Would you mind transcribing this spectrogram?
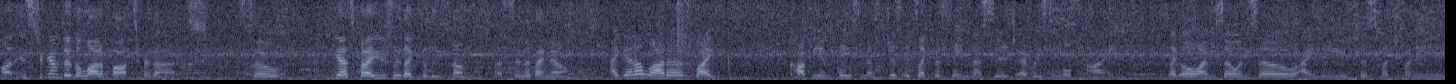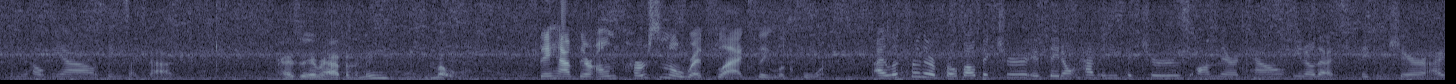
On Instagram, there's a lot of bots for that. So, yes, but I usually like delete them as soon as I know. I get a lot of like copy and paste messages. It's like the same message every single time. Like, oh, I'm so and so, I need this much money, can you help me out? Things like that. Has it ever happened to me? No. They have their own personal red flags they look for. I look for their profile picture. If they don't have any pictures on their account, you know, that they can share, I,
